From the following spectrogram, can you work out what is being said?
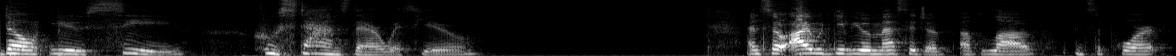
Don't you see who stands there with you? And so I would give you a message of, of love and support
